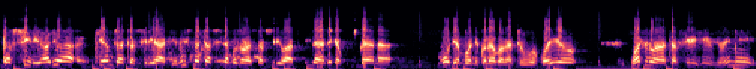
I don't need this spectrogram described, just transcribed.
Tafsiri, unajua kila mtu ana tafsiri yake. Mimi sina tafsiri ambazo wanatafsiri watu. Mimi naandika kutokana na mudi ambao niko nayo kwa wakati huo. Kwa hiyo watu ndio wanatafsiri hivyo. Mimi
